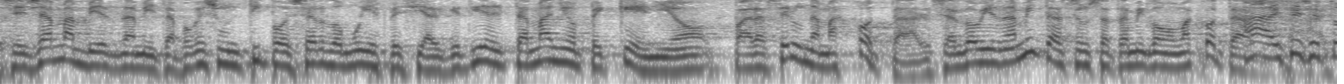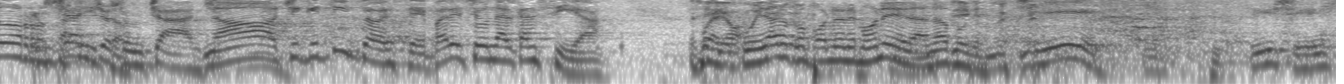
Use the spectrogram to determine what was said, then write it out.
se llaman vietnamitas porque es un tipo de cerdo muy especial que tiene el tamaño pequeño para ser una mascota. El cerdo vietnamita se usa también como mascota. Ah, es ese todo Un chancho rosadito. es un chancho. no, chiquitito este, parece una alcancía. Sí, Bueno, cuidado con ponerle moneda, ¿no? Porque- Sí, sí, sí.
